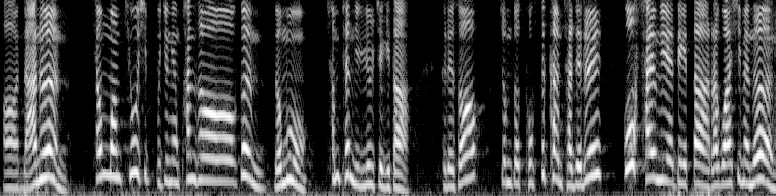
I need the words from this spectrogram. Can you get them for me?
어, 나는 현무암 T50 부정형 판석은 너무 천편일률적이다. 그래서 좀 더 독특한 자재를 꼭 사용해야 되겠다라고 하시면은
